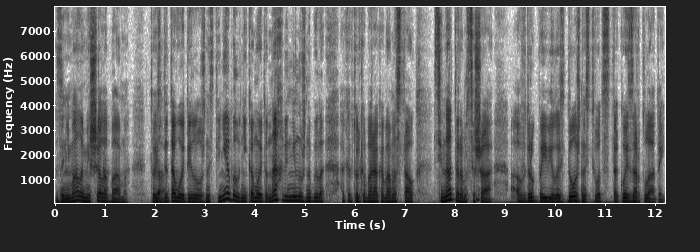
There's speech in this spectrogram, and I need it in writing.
занимала Мишель Обама. То есть да. до того этой должности не было, никому это нахрен не нужно было, а как только Барак Обама стал сенатором США, а вдруг появилась должность вот с такой зарплатой.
